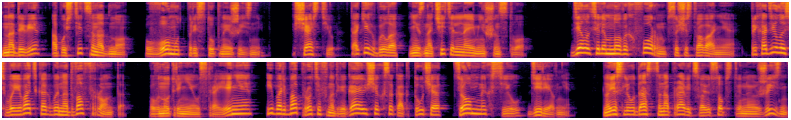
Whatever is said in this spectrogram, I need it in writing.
на две опуститься на дно, в омут преступной жизни. К счастью, таких было незначительное меньшинство. Делателям новых форм существования приходилось воевать как бы на два фронта – внутреннее устроение и борьба против надвигающихся, как туча, темных сил деревни. Но если удастся направить свою собственную жизнь,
